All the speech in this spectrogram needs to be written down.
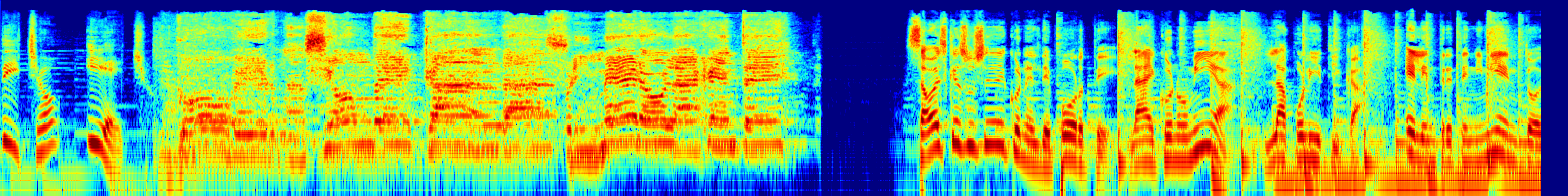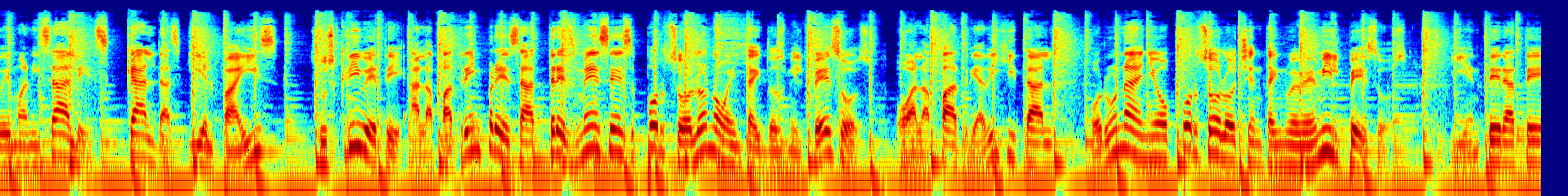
dicho y hecho. Gobernación de Caldas, primero la gente. ¿Sabes qué sucede con el deporte, la economía, la política, el entretenimiento de Manizales, Caldas y el país? Suscríbete a La Patria Impresa tres meses por solo 92 mil pesos o a La Patria Digital por un año por solo 89 mil pesos. Y entérate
